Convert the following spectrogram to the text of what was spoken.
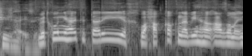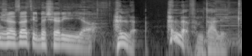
شي جائزة؟ بتكون نهاية التاريخ وحققنا بها أعظم إنجازات البشرية. هلأ هلأ فهمت عليك.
